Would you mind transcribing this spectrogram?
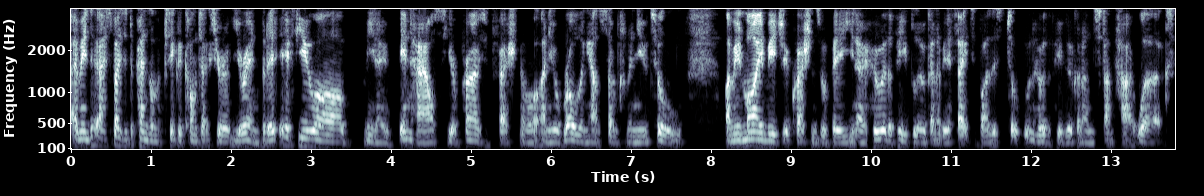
I mean, I suppose it depends on the particular context you're you're in. But if you are, you know, in house, you're a privacy professional, and you're rolling out some kind of new tool. I mean, my immediate questions would be, you know, who are the people who are going to be affected by this tool, and who are the people who are going to understand how it works?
